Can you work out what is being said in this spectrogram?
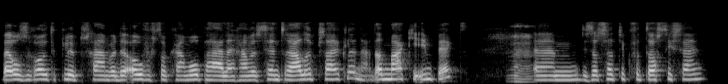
bij onze grote clubs gaan we de overstok gaan we ophalen en gaan we centraal upcyclen. Nou, dan maak je impact. Mhm. Um, dus dat zou natuurlijk fantastisch zijn.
